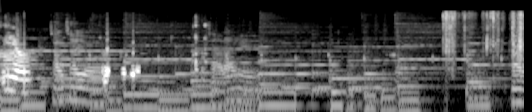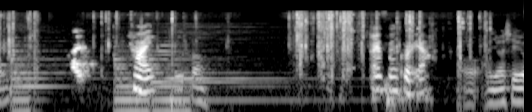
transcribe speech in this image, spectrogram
See you. 잘 자요. 사랑해. Hi, Hi, where you from? I'm from Korea. 어, 안녕하세요.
